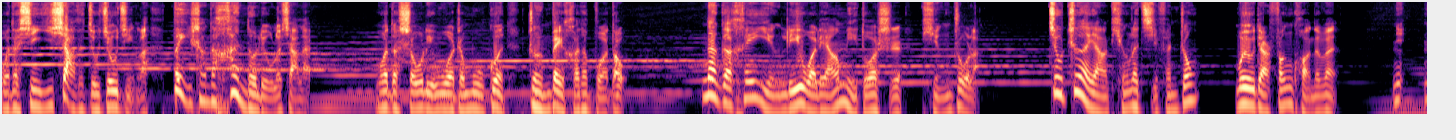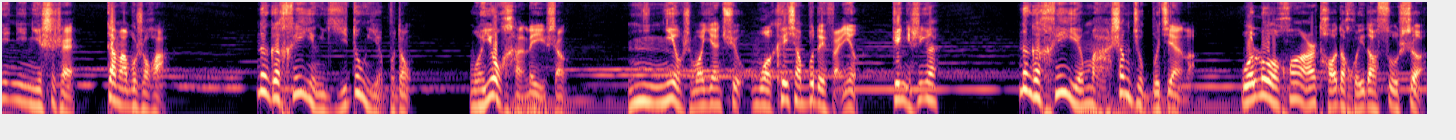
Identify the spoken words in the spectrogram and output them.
我的心一下子就揪紧了，背上的汗都流了下来。我的手里握着木棍，准备和他搏斗。那个黑影离我两米多时停住了，就这样停了几分钟。我有点疯狂地问：“你、你、你、你是谁？干嘛不说话？”那个黑影一动也不动。我又喊了一声。你你有什么冤屈？我可以向部队反映，给你伸冤。那个黑影马上就不见了，我落荒而逃的回到宿舍，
